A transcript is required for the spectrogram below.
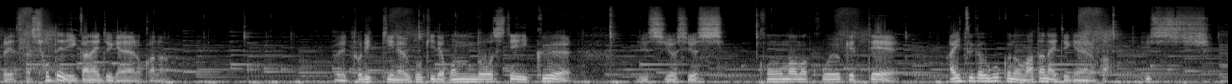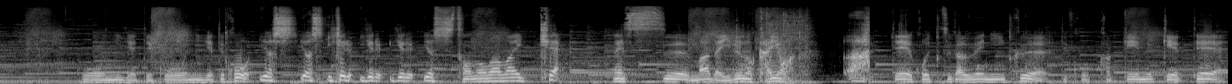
これさ、初手で行かないといけないのかな。これトリッキーな動きで翻弄していく。よしよしよし。このままこう避けて、あいつが動くのを待たないといけないのか。よし。こう逃げて、こう逃げて、こう。よしよし、いけるいけるいける。よし、そのまま行け。ナイス。まだいるのかよ。あで、こいつが上に行く。で、こう駆け抜けて、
